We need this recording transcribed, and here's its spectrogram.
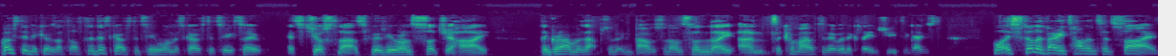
mostly because I thought if this goes to 2-1, this goes to 2-2. It's just that because we were on such a high. The ground was absolutely bouncing on Sunday and to come out of it with a clean sheet against what is still a very talented side.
